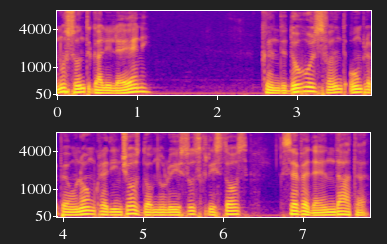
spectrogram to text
nu sunt galileeni? Când Duhul Sfânt umple pe un om credincios Domnului Isus Hristos, se vede îndată.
